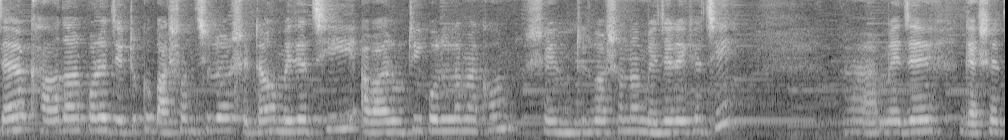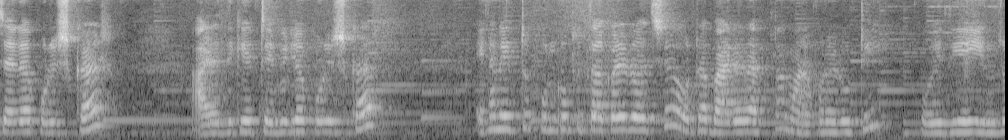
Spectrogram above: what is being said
যাই হোক খাওয়া দাওয়ার পরে যেটুকু বাসন ছিল সেটাও মেজেছি আবার রুটি করলাম এখন সেই রুটির বাসনও মেজে রেখেছি। মেজে গ্যাসের জায়গা পরিষ্কার আর এদিকে টেবিলও পরিষ্কার। এখানে একটু ফুলকপির তরকারি রয়েছে ওটা বাইরে রাখলাম আর ওখানে রুটি ওই দিয়ে ইন্দ্র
